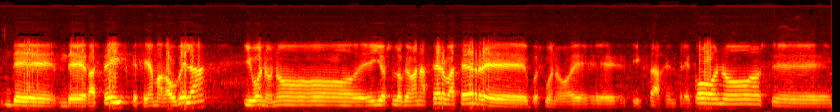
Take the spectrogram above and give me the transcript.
de, de Gasteiz, que se llama Gaubela, y bueno, no ellos lo que van a hacer va a ser, eh, pues bueno, eh, zigzag entre conos, eh,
